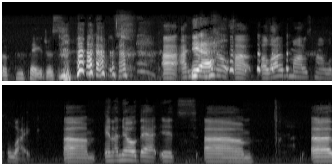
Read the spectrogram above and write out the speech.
a few pages. uh, I know, Yeah. you know uh, a lot of the models kind of look alike, um, and I know that it's um, uh,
